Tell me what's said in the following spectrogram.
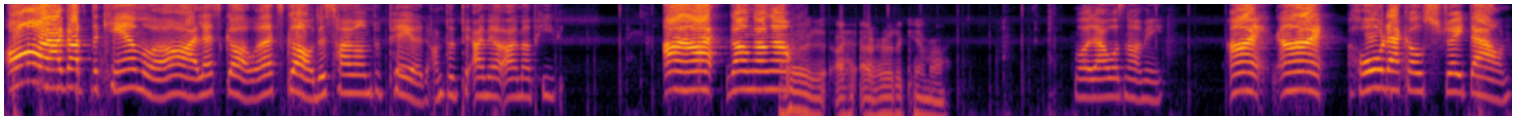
Oh, I got the camera. Alright, let's go. Let's go. This time I'm prepared. I'm prepared. I'm a, I'm a PP. Alright, go, go, I go. heard it. I, I heard a camera. Well, that was not me. Alright, alright. Hold that goes straight down.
